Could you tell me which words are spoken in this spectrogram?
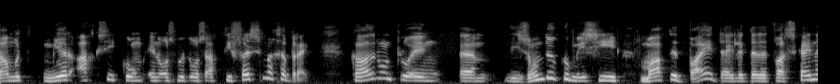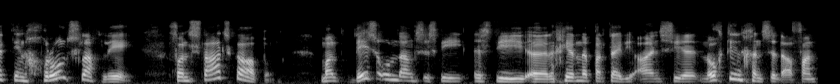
Daar moet meer aksie kom en ons moet ons aktivisme gebruik. Kaderontplooiing, ehm um, die Zondo-kommissie maak dit baie duidelik dat dit waarskynlik ten grondslag lê van staatskaping maar desondanks is die is die uh, regerende party die ANC nog teen gunste daarvan.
